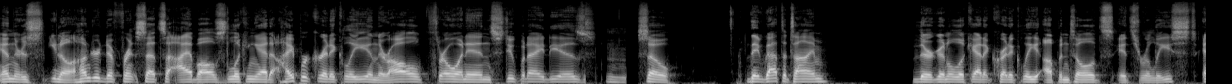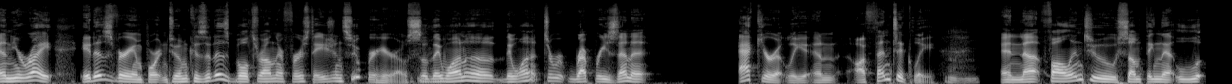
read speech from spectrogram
And there's you know a hundred different sets of eyeballs looking at it hypercritically and they're all throwing in stupid ideas. So they've got the time they're going to look at it critically up until it's it's released. And you're right it is very important to them because it is built around their first asian superhero so they mm-hmm. want to they want to represent it accurately and authentically mm-hmm. and not fall into something that l-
